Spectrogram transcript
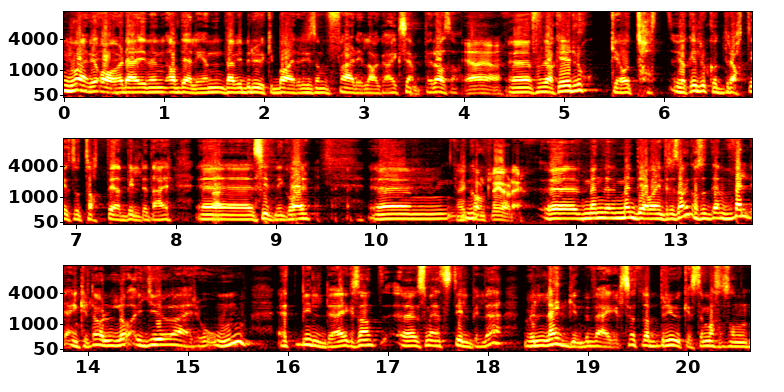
nå er vi over der i den avdelingen der vi bruker bare liksom ferdiglaga eksempler. Altså. Ja, ja. Uh, for vi har ikke rukket å, tatt, vi har ikke rukket å dratt dit og tatt det bildet der uh, siden i går. Um, vi kommer til å gjøre det. Men, men, det var interessant. Altså, det er veldig enkelt å gjøre om et bilde sant, som er et stillbilde, legge inn bevegelse. Da brukes det masse sånn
